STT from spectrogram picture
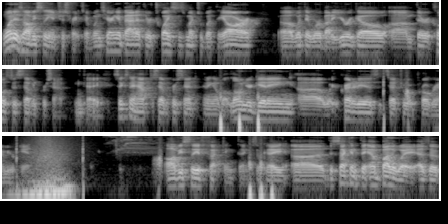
One is obviously interest rates. Everyone's hearing about it. They're twice as much of what they are, uh, what they were about a year ago. Um, they're close to seven percent. Okay, six and a half to seven percent, depending on what loan you're getting, uh, what your credit is, etc., what program you're in obviously affecting things. Okay. Uh, the second thing, by the way, as a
